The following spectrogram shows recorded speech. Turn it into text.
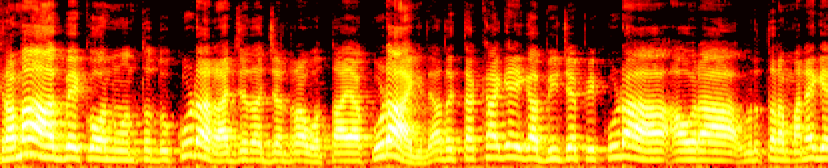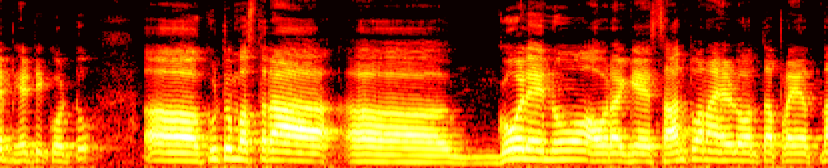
ಕ್ರಮ ಆಗಬೇಕು ಅನ್ನುವಂಥದ್ದು ಕೂಡ ರಾಜ್ಯದ ಜನರ ಒತ್ತಾಯ ಕೂಡ ಆಗಿದೆ. ಅದಕ್ಕೆ ತಕ್ಕ ಹಾಗೆ ಈಗ ಬಿಜೆಪಿ ಕೂಡ ಅವರ ಮೃತರ ಮನೆಗೆ ಭೇಟಿ ಕೊಟ್ಟು ಕುಟುಂಬಸ್ಥರ ಗೋಳೇನು ಅವರಿಗೆ ಸಾಂತ್ವನ ಹೇಳುವಂತ ಪ್ರಯತ್ನ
